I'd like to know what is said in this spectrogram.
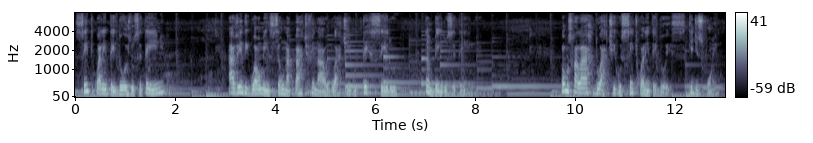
142 do CTN, havendo igual menção na parte final do artigo 3 também do CTN. Vamos falar do artigo 142, que dispõe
